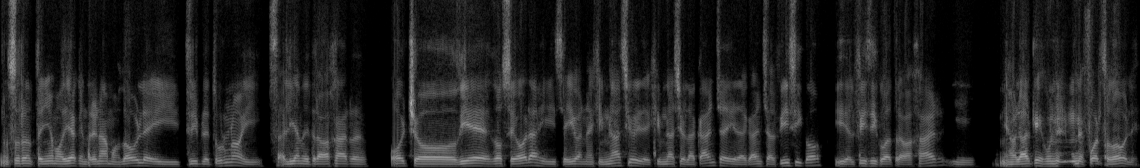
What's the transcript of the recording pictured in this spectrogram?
nosotros teníamos días que entrenábamos doble y triple turno y salían de trabajar 8, 10, 12 horas y se iban al gimnasio y del gimnasio a la cancha y de la cancha al físico y del físico a trabajar y ni hablar que es un, un esfuerzo doble.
